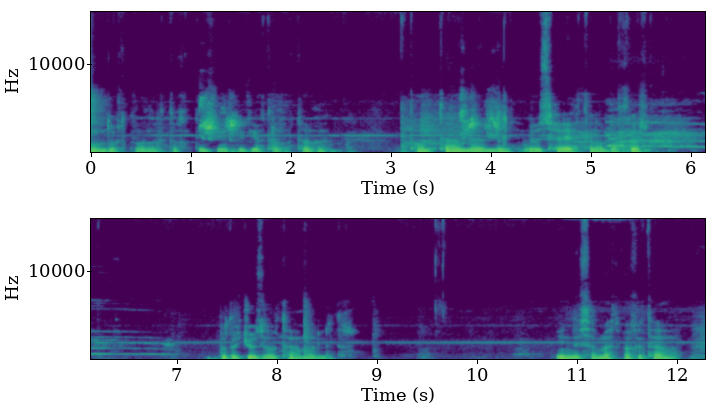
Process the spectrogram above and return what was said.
14 kvadratlıq digər bir yataq otağı, tam təmirli, öz həyətinə baxır. Bu da gözəl təmirlidir. İndi isə mətbəxi təmir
